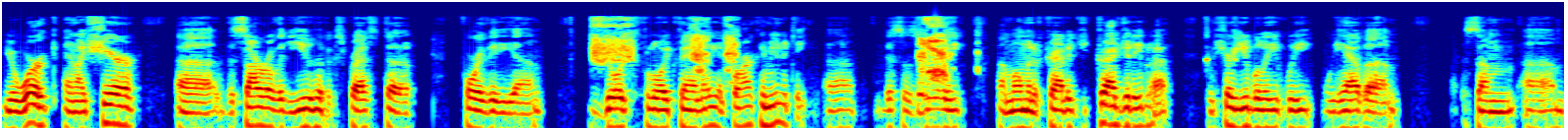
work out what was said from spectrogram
your work, and I share uh, the sorrow that you have expressed uh, for the um, George Floyd family and for our community. Uh, this is really a moment of tra- tragedy, but I'm sure you believe we we have um, some um,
